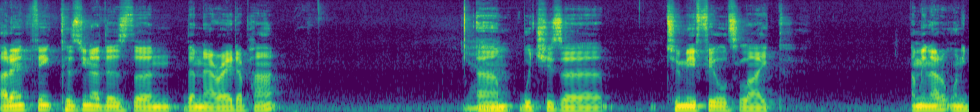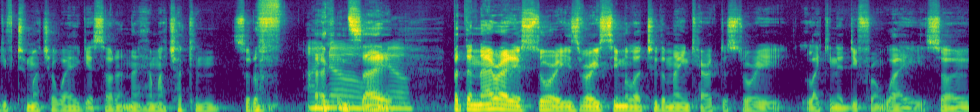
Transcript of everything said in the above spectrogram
I don't think because you know there's the the narrator part, Yeah. um, which is a to me feels like. I mean, I don't want to give too much away. I guess I don't know how much I can sort of I know. can say. I know. But the narrator story is very similar to the main character story, like in a different way. So,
